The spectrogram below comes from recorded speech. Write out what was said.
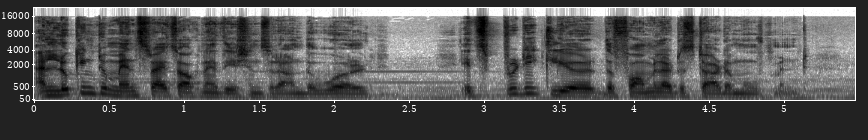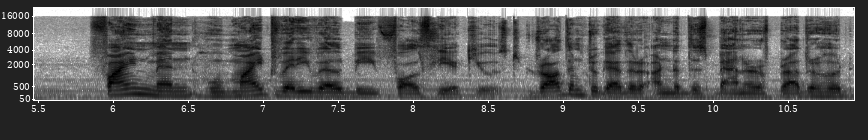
And looking to men's rights organizations around the world, it's pretty clear the formula to start a movement Find men who might very well be falsely accused, draw them together under this banner of brotherhood,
